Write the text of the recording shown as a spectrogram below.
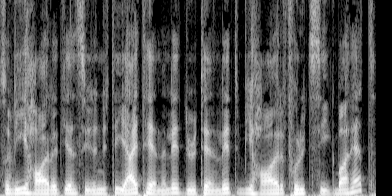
Så vi har et gjensidig nytte. Jeg tjener litt, du tjener litt. Vi har forutsigbarhet.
